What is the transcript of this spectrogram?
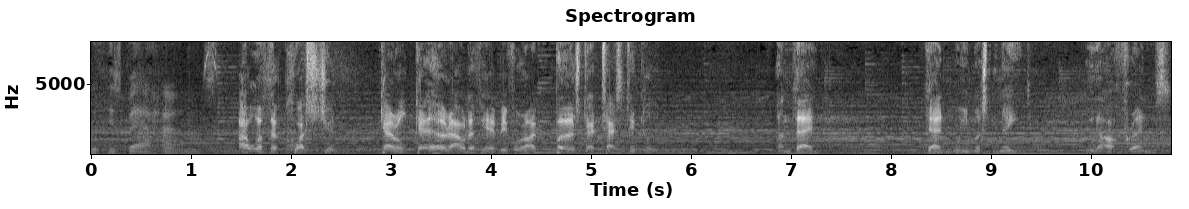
with his bare hands? Out of the question. Geralt, get her out of here before I burst her testicle. And then, then we must meet with our friends.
